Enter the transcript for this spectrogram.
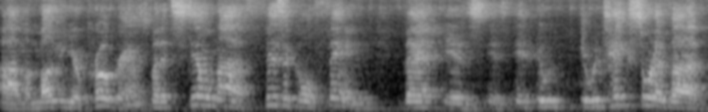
um, among your programs, but it's still not a physical thing that is, is it, it, would, it would take sort of a,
